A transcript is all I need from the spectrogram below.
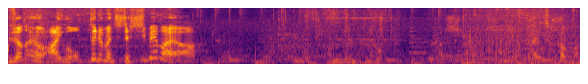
되잖아요. 아 이거 엎드리면 진짜 씹해봐야. 아 잠깐만.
